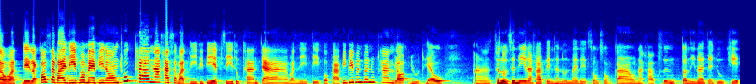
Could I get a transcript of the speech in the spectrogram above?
สวัสดีแล้วก็สบายดีพ่อแม่พี่น้องทุกท่านนะคะ สวัสดีพี่พี่เอฟซีทุกท่านจ้า วันนี้ตีก็พาพี่พี่เพื่อนๆทุกท่านเลาะอยู่แถวถนนเส้นนี้นะคะ เป็นถนนหมายเลข 229 นะคะ ซึ่งตอนนี้น่าจะอยู่เขต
